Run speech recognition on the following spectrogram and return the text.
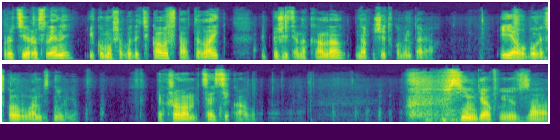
про ці рослини, і кому ще буде цікаво, ставте лайк, підпишіться на канал, напишіть в коментарях. І я обов'язково вам знімлю, якщо вам це цікаво. Всім дякую за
